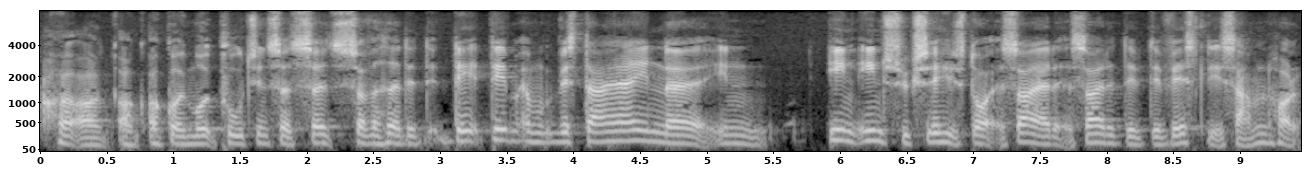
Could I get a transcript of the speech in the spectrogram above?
og, og, og gå imod Putin. Så, så, så hvad hedder det, det, det, hvis der er en, øh, en, en, en succeshistorie, så er det så er det, det det vestlige sammenhold.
